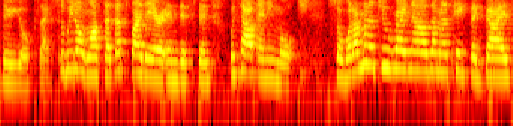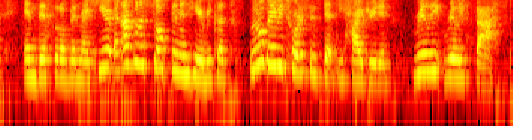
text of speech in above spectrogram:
their yolk sac. So we don't want that. That's why they are in this bin without any mulch. So what I'm going to do right now is I'm going to take the guys in this little bin right here and I'm going to soak them in here because little baby tortoises get dehydrated really, really fast.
